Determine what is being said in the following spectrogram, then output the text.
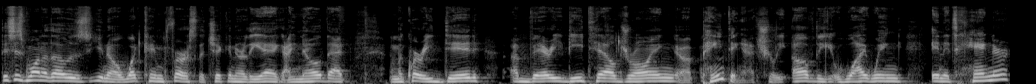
this is one of those, you know, what came first, the chicken or the egg? I know that McQuarrie did a very detailed drawing, a painting actually, of the Y Wing in its hangar.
